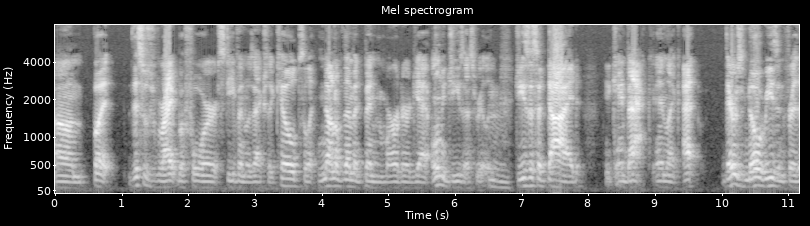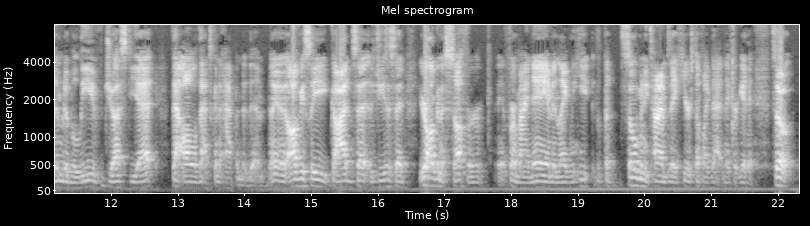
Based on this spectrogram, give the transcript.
Um, but this was right before Stephen was actually killed, so like none of them had been murdered yet. Only Jesus really. Mhm. Jesus had died. He came back, and like at, there's no reason for them to believe just yet that all of that's going to happen to them. Like, obviously, God said, Jesus said, "You're all going to suffer for my name," and like he, but so many times they hear stuff like that and they forget it. So,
